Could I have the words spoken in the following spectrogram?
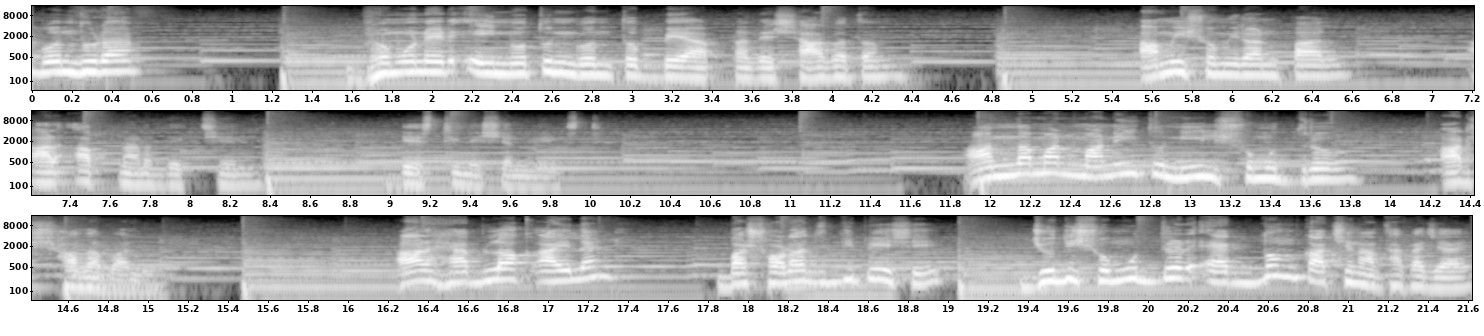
বন্ধুরা। ভ্রমণের এই নতুন গন্তব্যে আপনাদের স্বাগতম। আমি সমীরণ পাল আর আপনারা দেখছেন ডেস্টিনেশন নেক্সট আন্দামান মানেই তো নীল সমুদ্র আর সাদা বালু। আর হ্যাভলক আইল্যান্ড বা স্বরাজ দ্বীপে এসে যদি সমুদ্রের একদম কাছে না থাকা যায়,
